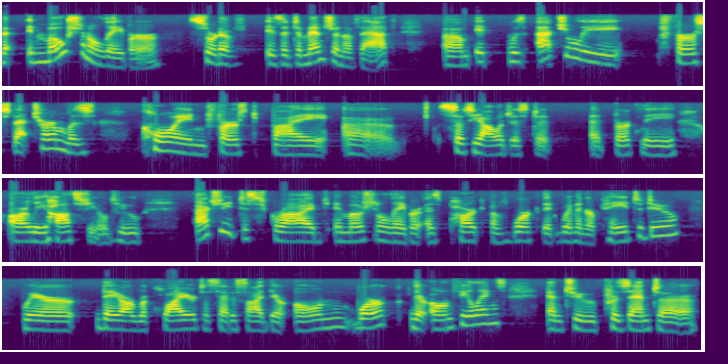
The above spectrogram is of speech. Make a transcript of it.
the emotional labor sort of is a dimension of that. Um, it was actually first, that term was coined first by a sociologist at, at Berkeley, Arlie Hochschild, who actually described emotional labor as part of work that women are paid to do, where they are required to set aside their own work, their own feelings, and to present a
